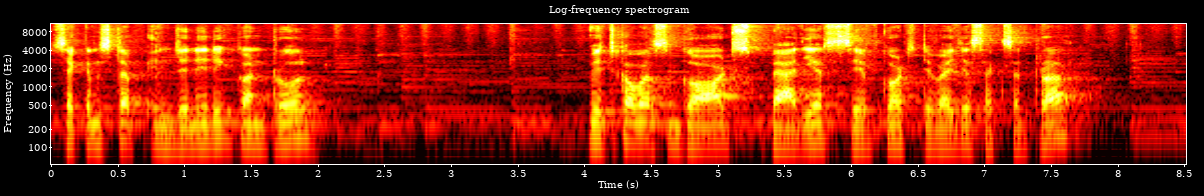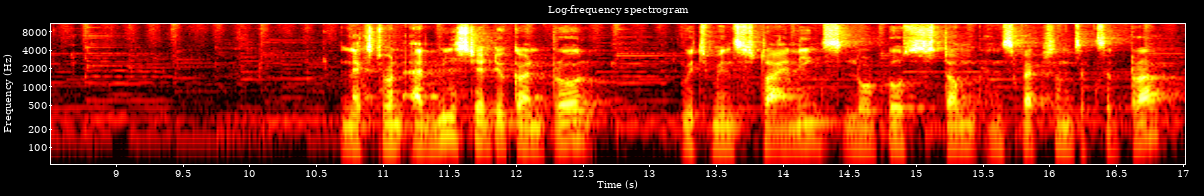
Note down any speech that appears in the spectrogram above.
Second step engineering control which covers guards, barriers, safeguards, devices etc. Next one administrative control which means trainings, LOTO system inspections etc.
